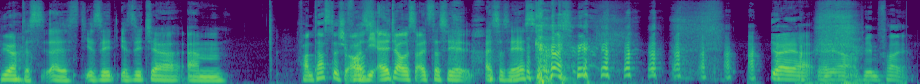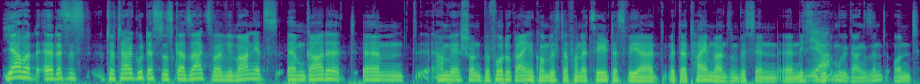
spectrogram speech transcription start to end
ja. Das, äh, ihr seht, ihr seht ja ähm, Fantastisch quasi aus. älter aus, als das ihr, als das ihr ist. Ja, ja, ja, ja, auf jeden Fall. Ja, aber äh, das ist total gut, dass du es gerade sagst, weil wir waren jetzt ähm, gerade, ähm, haben wir schon, bevor du reingekommen bist, davon erzählt, dass wir mit der Timeline so ein bisschen äh, nicht so Ja. gut umgegangen sind. Und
